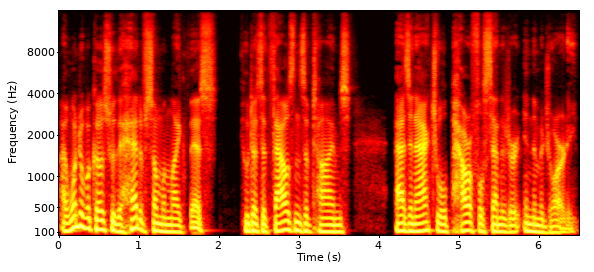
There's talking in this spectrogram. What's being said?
I wonder what goes through the head of someone like this who does it thousands of times as an actual powerful senator in the majority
